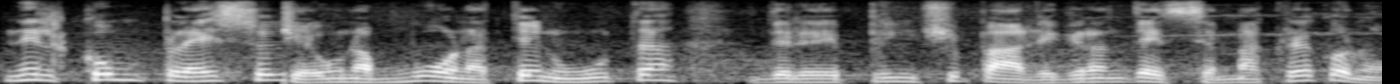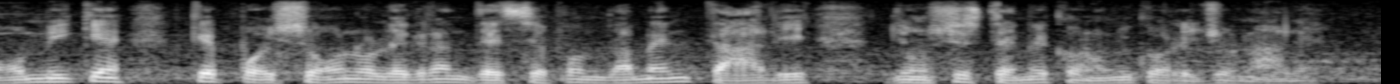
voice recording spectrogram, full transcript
Nel complesso c'è una buona tenuta delle principali grandezze macroeconomiche che poi sono le grandezze fondamentali di un sistema economico regionale.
